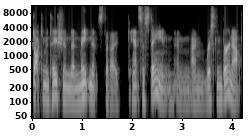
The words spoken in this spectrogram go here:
documentation, and maintenance that I can't sustain and I'm risking burnout?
